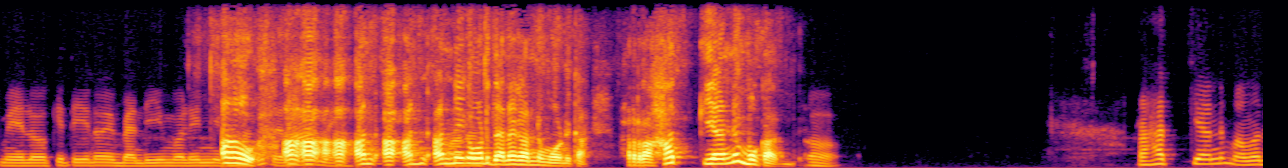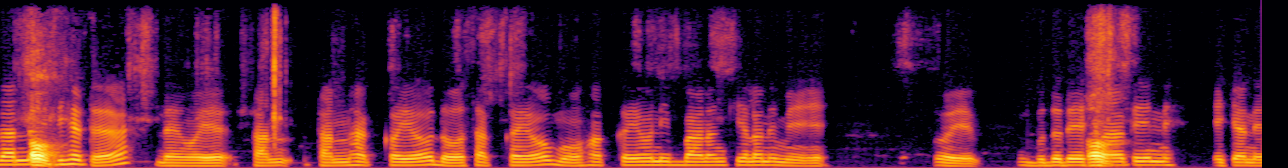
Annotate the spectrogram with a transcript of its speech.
මේ ලෝක තියෙනයි බැඳීම් වලින් ඔව අන්න එකට දැනගන්න මෝනික රහත් කියන්න මොකක්ද රහත් කියන්න මම දන්න විදිහට. දැන් ඔය තන් තන්හක්කයෝ දෝසක්කයෝ මෝහක්කයෝ නිබ්බානන් කියලන මේ ඔය බුද්ධ දේශනා තියන්නේ. එකනෙ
